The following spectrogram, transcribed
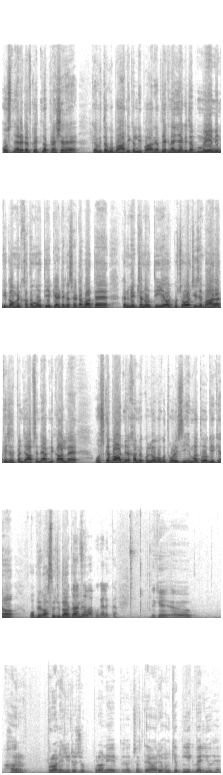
اس نیریٹو کا اتنا پریشر ہے کہ ابھی تک وہ باہر نکل نہیں پا رہے۔ اب دیکھنا یہ ہے کہ جب مئی میں ان کی گورنمنٹ ختم ہوتی ہے کیئر ٹیکر سیٹ اپ آتا ہے کنوکشن ہوتی ہے اور کچھ اور چیزیں باہر آتی ہیں جیسے پنجاب سے نیب نکال رہا ہے اس کے بعد میرے خیال میں کچھ لوگوں کو تھوڑی سی ہمت ہوگی کہ ہاں وہ اپنے راستے جدا کر لیں۔ آپ کو کیا لگتا ہے؟ دیکھیں ہر پرانے لیڈر جو پرانے چلتے آ رہے ہیں ان کی اپنی ایک ویلیو ہے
